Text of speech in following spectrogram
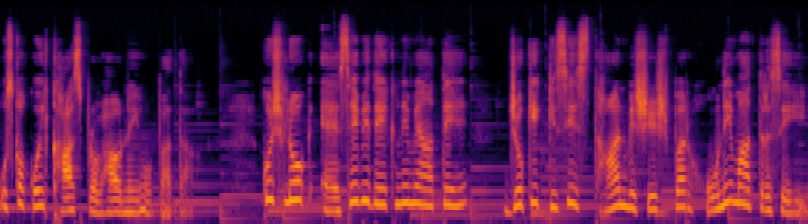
उसका कोई खास प्रभाव नहीं हो पाता। कुछ लोग ऐसे भी देखने में आते हैं, जो कि किसी स्थान विशेष पर होने मात्र से ही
